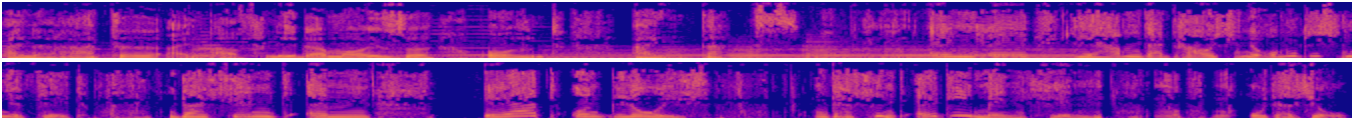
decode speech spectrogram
eine Ratte, ein paar Fledermäuse und ein Dachs. Ähm, äh, die haben da draußen rumgeschnüffelt. Das sind ähm, Erd und Louis. Das sind Eddie-Männchen. Oder so.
